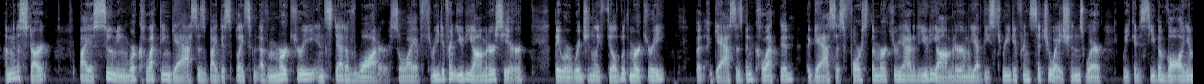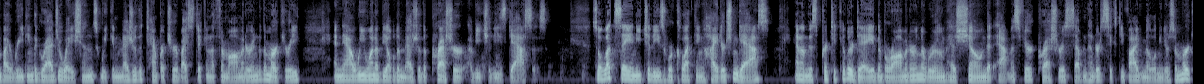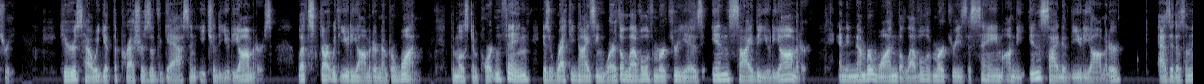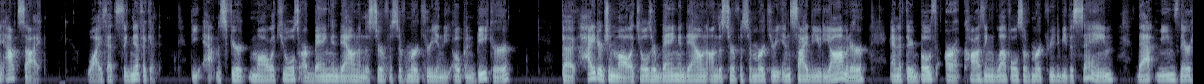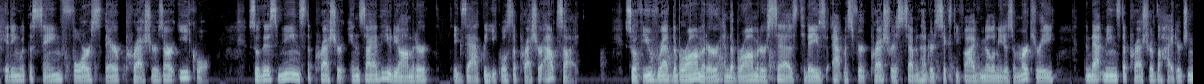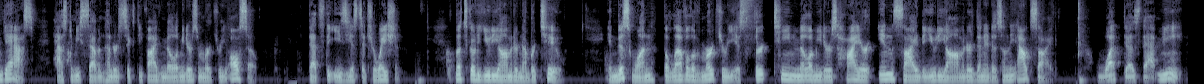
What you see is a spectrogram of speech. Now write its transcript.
I'm going to start by assuming we're collecting gases by displacement of mercury instead of water. So I have three different eudiometers here. They were originally filled with mercury, but a gas has been collected. The gas has forced the mercury out of the eudiometer, and we have these three different situations where we could see the volume by reading the graduations. We can measure the temperature by sticking a thermometer into the mercury. And now we want to be able to measure the pressure of each of these gases. So let's say in each of these we're collecting hydrogen gas. And on this particular day, the barometer in the room has shown that atmospheric pressure is 765 millimeters of mercury. Here's how we get the pressures of the gas in each of the eudiometers. Let's start with eudiometer number one. The most important thing is recognizing where the level of mercury is inside the eudiometer. And in number one, the level of mercury is the same on the inside of the eudiometer as it is on the outside. Why is that significant? The atmospheric molecules are banging down on the surface of mercury in the open beaker. The hydrogen molecules are banging down on the surface of mercury inside the eudiometer. And if they both are causing levels of mercury to be the same, that means they're hitting with the same force. Their pressures are equal. So this means the pressure inside the eudiometer exactly equals the pressure outside. So if you've read the barometer and the barometer says today's atmospheric pressure is 765 millimeters of mercury, then that means the pressure of the hydrogen gas has to be 765 millimeters of mercury also. That's the easiest situation. Let's go to eudiometer number two. In this one, the level of mercury is 13 millimeters higher inside the eudiometer than it is on the outside. What does that mean?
